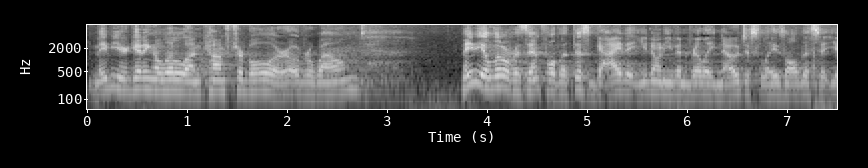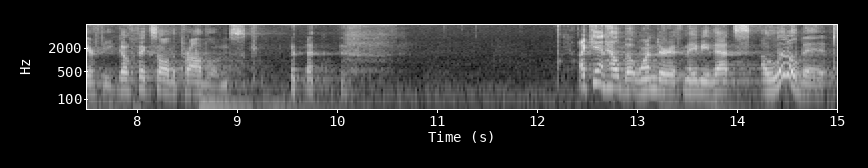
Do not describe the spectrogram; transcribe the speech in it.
maybe you're getting a little uncomfortable or overwhelmed. Maybe a little resentful that this guy that you don't even really know just lays all this at your feet. Go fix all the problems. I can't help but wonder if maybe that's a little bit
